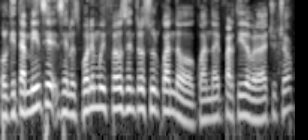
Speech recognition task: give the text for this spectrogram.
porque también se, se nos pone muy feo centro sur cuando, cuando hay partido, ¿verdad, Chucho?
